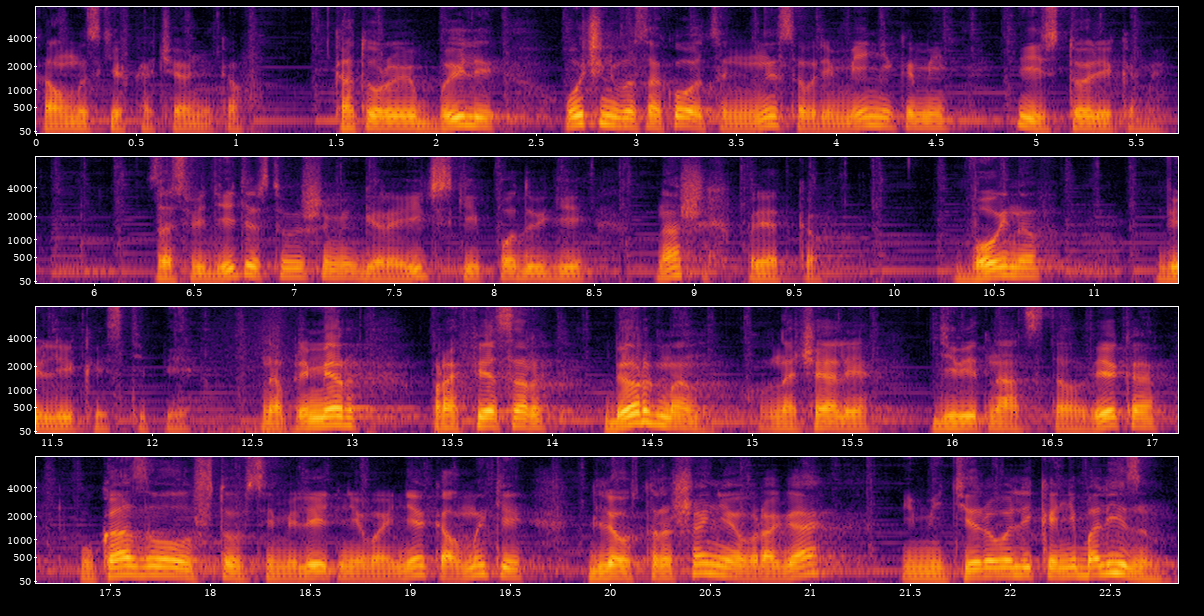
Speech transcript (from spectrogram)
калмыцких кочевников, которые были очень высоко оценены современниками и историками, засвидетельствовавшими героические подвиги наших предков, воинов Великой Степи. Например, профессор Бергман в начале XIX века указывал, что в Семилетней войне калмыки для устрашения врага имитировали каннибализм.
